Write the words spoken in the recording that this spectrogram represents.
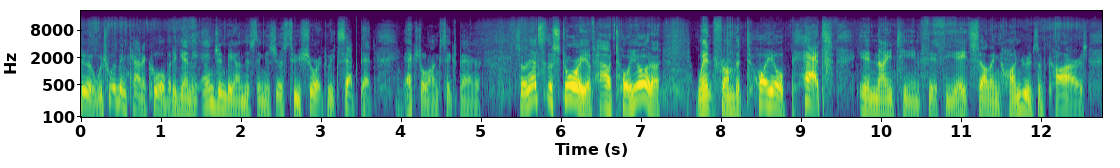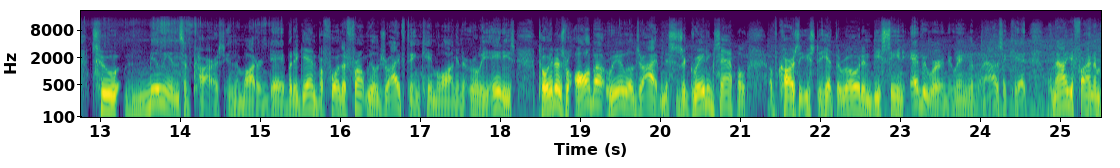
II, which would have been kind of cool. But again, the engine bay on this thing is just too short to accept that extra long six banger. So that's the story of how Toyota went from the Toyo Pet in 1958, selling hundreds of cars, to millions of cars in the modern day. But again, before the front wheel drive thing came along in the early 80s, Toyotas were all about rear wheel drive. And this is a great example of cars that used to hit the road and be seen everywhere in New England when I was a kid. Well, now you find them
